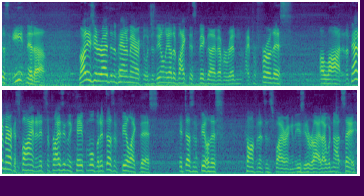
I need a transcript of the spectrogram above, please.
Just eating it up. A lot easier to ride than the Pan America, which is the only other bike this big that I've ever ridden. I prefer this a lot. And the Pan America is fine and it's surprisingly capable, but it doesn't feel like this. It doesn't feel this confidence inspiring and easy to ride. I would not say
